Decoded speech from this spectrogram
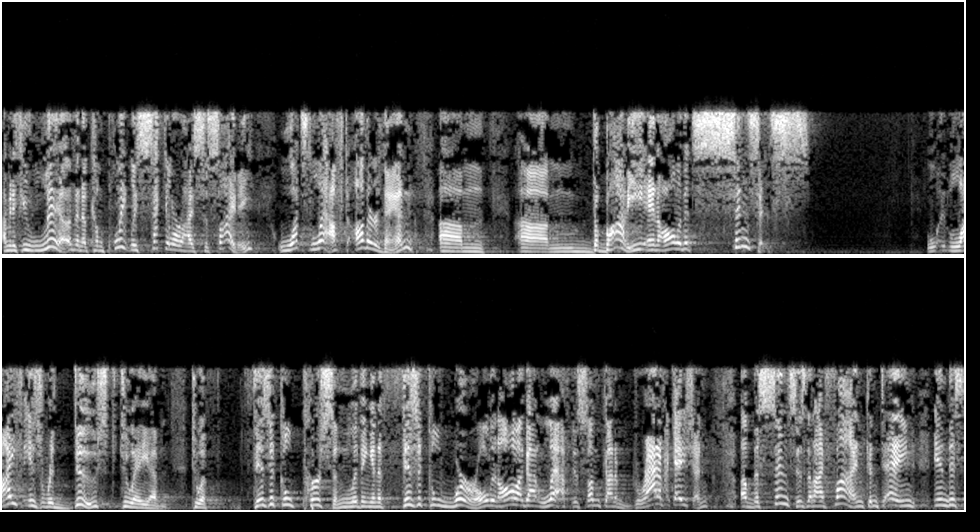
I mean, if you live in a completely secularized society, what's left other than um, um, the body and all of its senses? Life is reduced to a um, to a physical person living in a physical world, and all I got left is some kind of gratification of the senses that I find contained in this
